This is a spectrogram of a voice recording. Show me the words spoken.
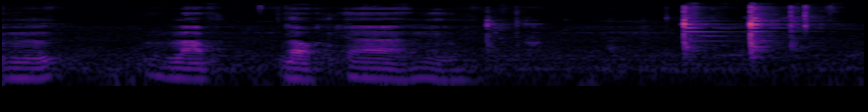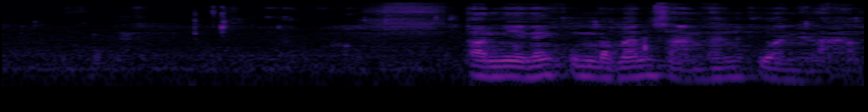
คือรับดอกจ้าหนึ่งตอนนี้ในกลุ่มประมาณสามพันกวนนี่แหละครับ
